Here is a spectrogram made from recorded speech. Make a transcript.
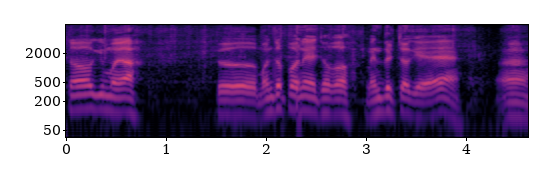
저기 뭐야 그 먼저 번에 저거 맨들 적에 어.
